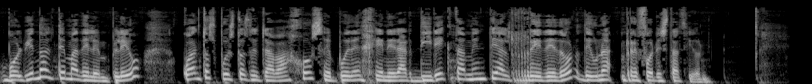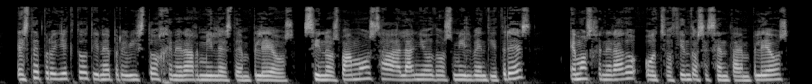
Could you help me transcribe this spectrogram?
volviendo al tema del empleo, ¿cuántos puestos de trabajo se pueden generar directamente alrededor de una reforestación? Este proyecto tiene previsto generar miles de empleos. Si nos vamos al año 2023, hemos generado 860 empleos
